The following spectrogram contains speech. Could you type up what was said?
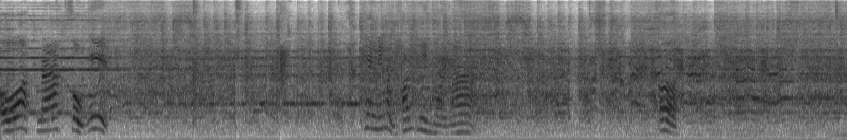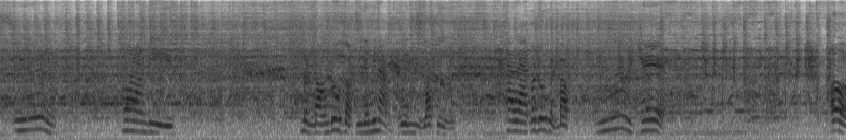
โอ้ นะ สูงอีก เพลงนี้เหมือนท่อนเพลงน้อยมาก เออ อืม พลังดี เหมือนน้องดูแบบมีเนื้อมีหนังขึ้นรอบนี้ทยแลนด์ก็ดูเหมือนแบบ อืมเท่เออ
